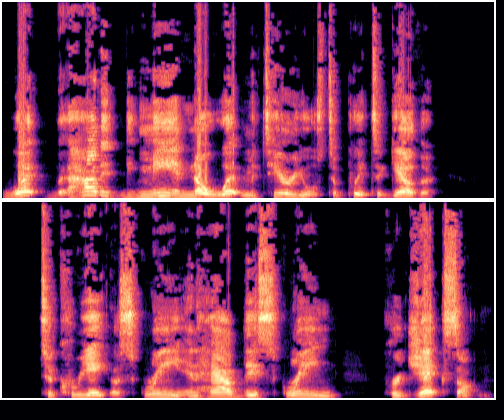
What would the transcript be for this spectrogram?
What how did men know what materials to put together to create a screen and have this screen project something?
